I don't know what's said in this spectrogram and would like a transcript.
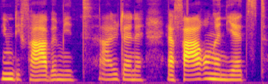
Nimm die Farbe mit, all deine Erfahrungen jetzt,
